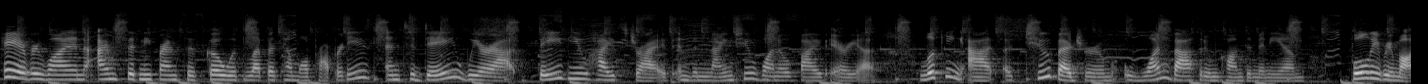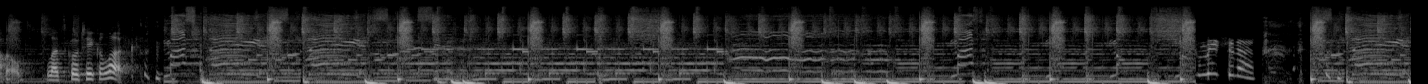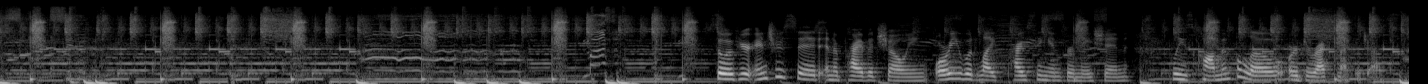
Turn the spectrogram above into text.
Hey everyone, I'm Sydney Francisco with Lepe Properties, and today we are at Bayview Heights Drive in the 92105 area, looking at a two bedroom, one bathroom condominium, fully remodeled. Let's go take a look. So if you're interested in a private showing or you would like pricing information, please comment below or direct message us.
